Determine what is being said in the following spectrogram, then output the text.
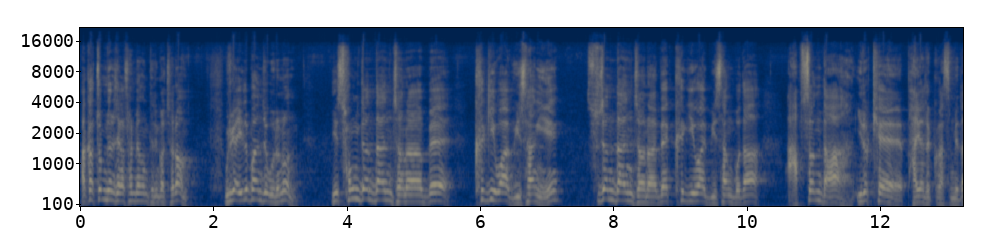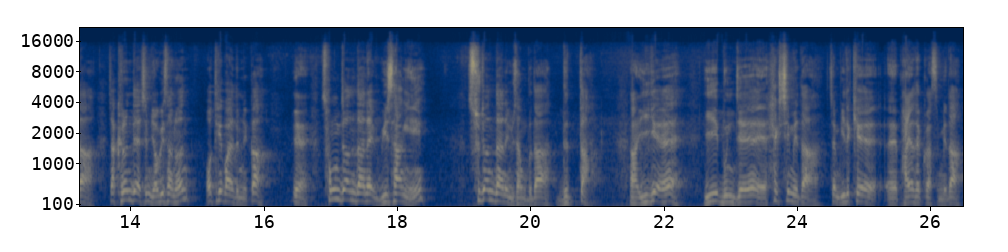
아까 좀 전에 제가 설명드린 것처럼 우리가 일반적으로는 이 송전단 전압의 크기와 위상이 수전단 전압의 크기와 위상보다 앞선다 이렇게 봐야 될 것 같습니다. 자 그런데 지금 여기서는 어떻게 봐야 됩니까? 예, 송전단의 위상이 수전단의 위상보다 늦다. 아 이게 이 문제의 핵심이다. 좀 이렇게 에, 봐야 될 것 같습니다.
